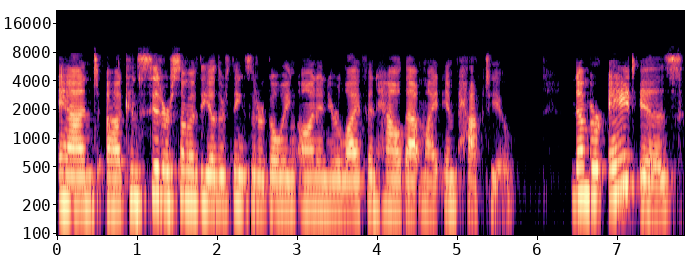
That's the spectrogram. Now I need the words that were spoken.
And uh, consider some of the other things that are going on in your life and how that might impact you. Number eight is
